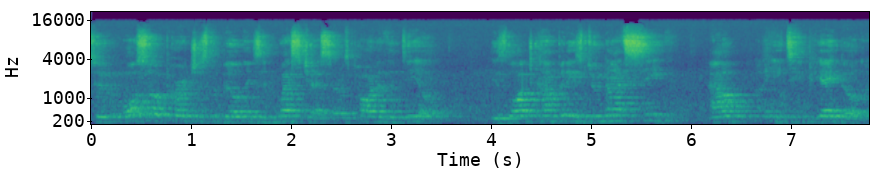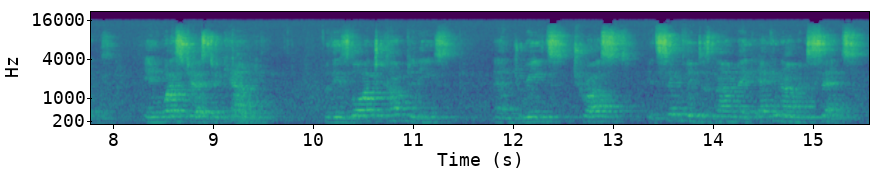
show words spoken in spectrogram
to also purchase the buildings in Westchester as part of the deal. These large companies do not seek out ETPA buildings in Westchester County. For these large companies and REITs, trusts, it simply does not make economic sense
